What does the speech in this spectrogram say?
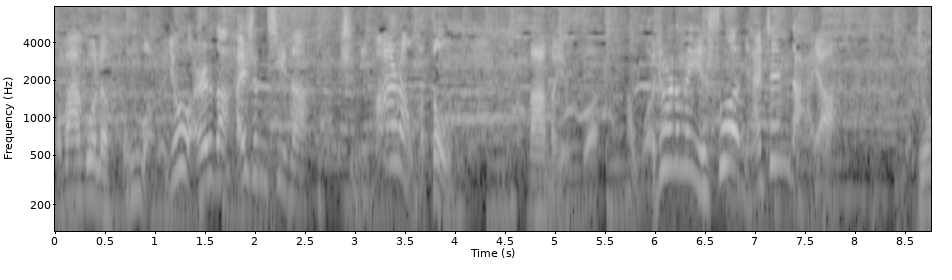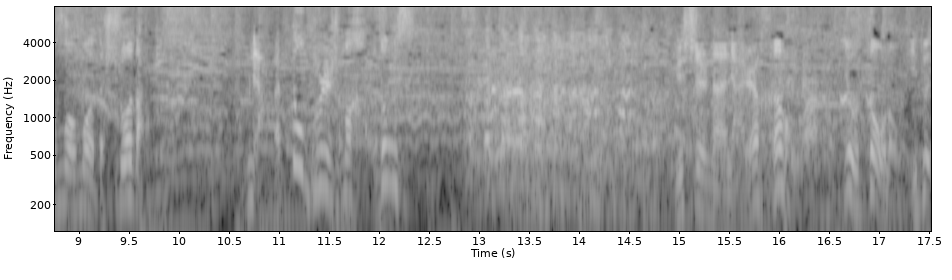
我爸过来哄我了：“哟，儿子还生气呢？是你妈让我揍你。”妈妈又说：“我就是那么一说，你还真打呀？”我就默默的说道：“我们两个都不是什么好东西。”于是呢，俩人合伙又揍了我一顿。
